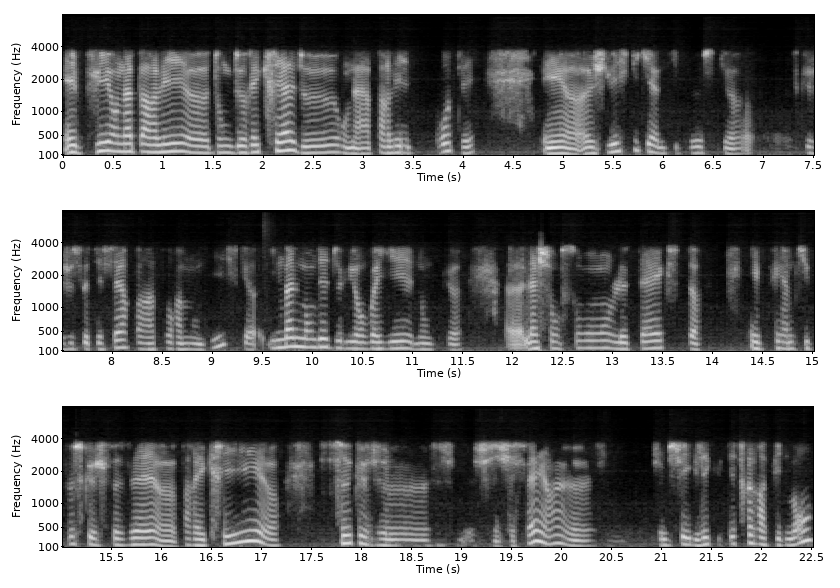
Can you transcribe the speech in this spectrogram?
Et puis, on a parlé euh, donc de Récréa 2, on a parlé de beauté. Et euh, je lui ai expliqué un petit peu ce que que je souhaitais faire par rapport à mon disque. Il m'a demandé de lui envoyer donc euh, la chanson, le texte, et puis un petit peu ce que je faisais par écrit, ce que j'ai fait. Hein, je me suis exécuté très rapidement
